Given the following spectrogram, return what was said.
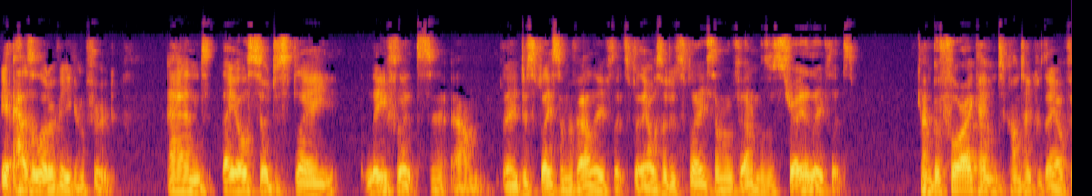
It has a lot of vegan food, and they also display leaflets. Um, they display some of our leaflets, but they also display some of Animals Australia leaflets. And before I came into contact with ALV,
